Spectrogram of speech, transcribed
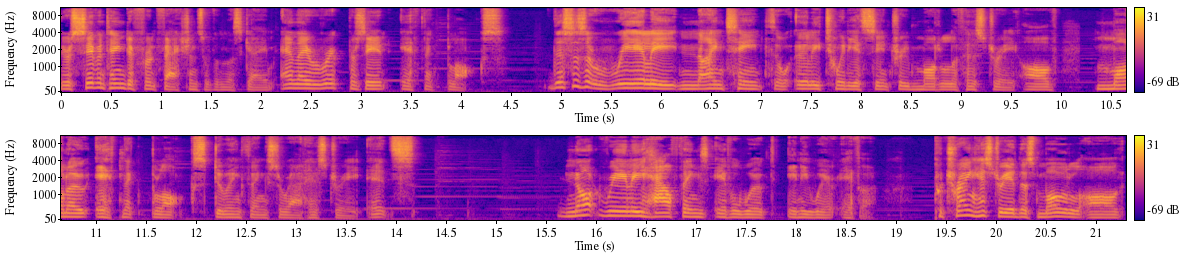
There are 17 different factions within this game, and they represent ethnic blocks. This is a really 19th or early 20th century model of history of mono-ethnic blocks doing things throughout history. It's not really how things ever worked anywhere ever. Portraying history in this model of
